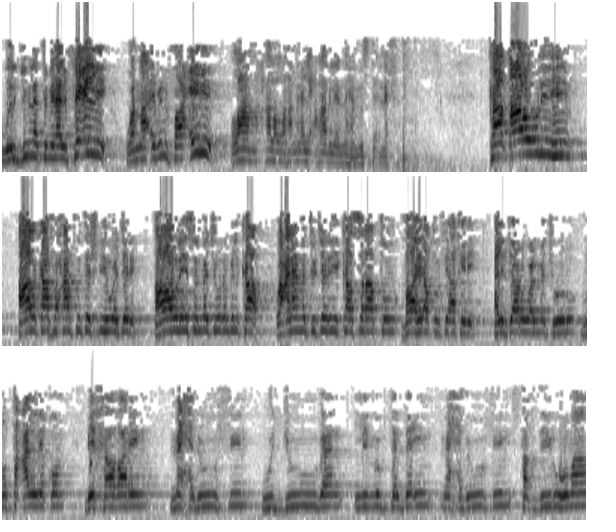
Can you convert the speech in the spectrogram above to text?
والجملة من الفعل والنائب الفاعل لا محل لها من الإعراب kaqawlihim alkaafu xarfu tashbiihi wajri qawlihi ismun majruurun bilkaaf wa calaamatu jarihi kasratun daahiratun fii akhirih aljaaru wاlmajruuru mutacaliqun bikhabarin maxduufin wujuban limubtadain maxduufin taqdiiruhumaa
